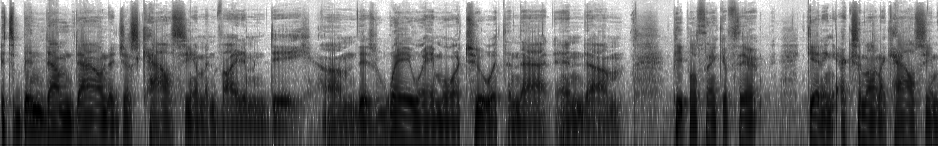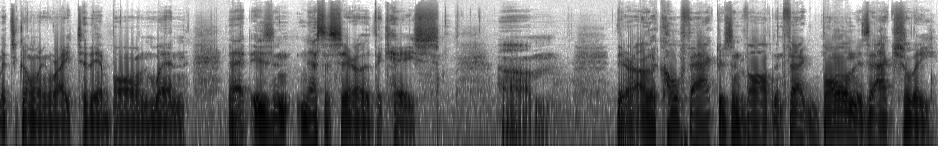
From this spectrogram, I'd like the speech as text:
it's been dumbed down to just calcium and vitamin D. Um, there's way way more to it than that, and um, people think if they're getting X amount of calcium, it's going right to their bone when that isn't necessarily the case. Um, there are other cofactors involved. In fact, bone is actually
